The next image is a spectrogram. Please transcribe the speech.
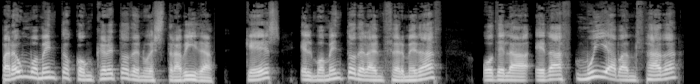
para un momento concreto de nuestra vida, que es el momento de la enfermedad o de la edad muy avanzada,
